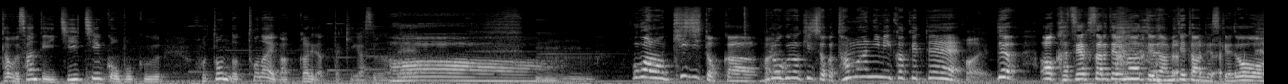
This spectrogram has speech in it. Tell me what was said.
多分3.11以降僕ほとんど都内ばっかりだった気がするので。あー。うん。僕あの、記事とか、い。ブログの記事とかたまに見かけて、はい。で、あ、活躍されてるなっていうのは見てたんですけど、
